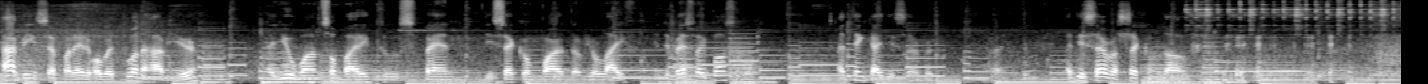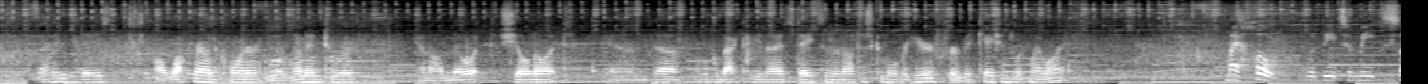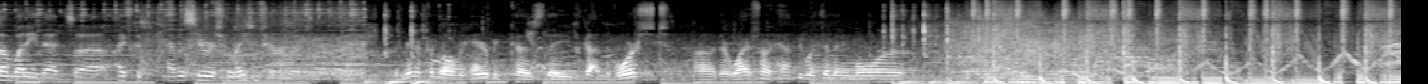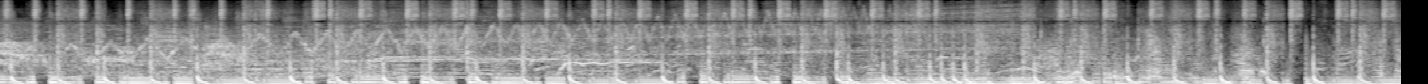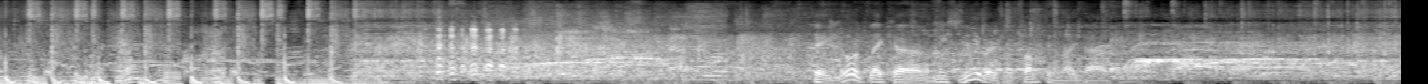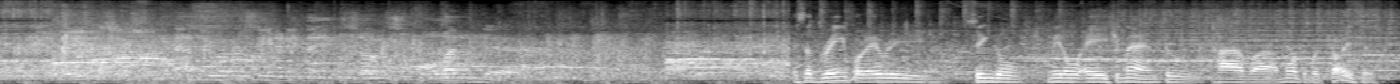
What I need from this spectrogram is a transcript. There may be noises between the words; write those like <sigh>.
I've been separated over two and a half years. And you want somebody to spend the second part of your life in the best way possible. I think I deserve it. I deserve a second love. One of these days, I'll walk around the corner, I'm gonna run into her, and I'll know it, she'll know it, and uh, we'll go back to the United States, and then I'll just come over here for vacations with my wife. My hope would be to meet somebody that uh, I could have a serious relationship with. The men are coming over here because they've gotten divorced, uh, their wives aren't happy with them anymore. They look like a Miss Universe or something like that. It's a dream for every single middle-aged man to have uh, multiple choices.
